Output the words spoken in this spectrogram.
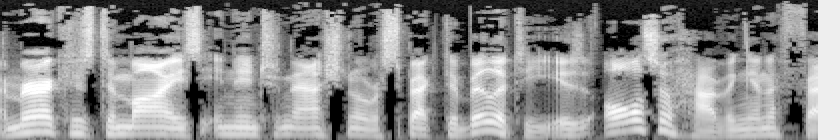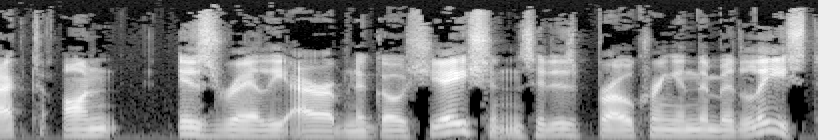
America's demise in international respectability is also having an effect on Israeli Arab negotiations it is brokering in the Middle East.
